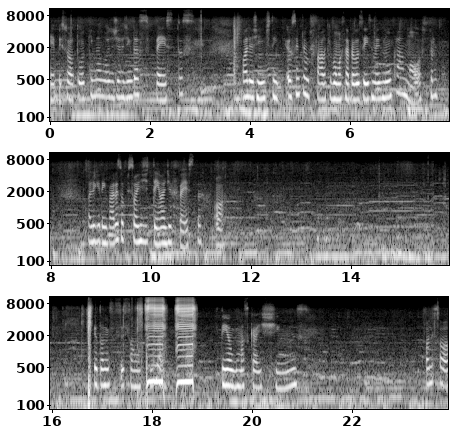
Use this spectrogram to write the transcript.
É, pessoal, tô aqui na loja Jardim das Festas. Olha, gente, tem... eu sempre falo que vou mostrar pra vocês, mas nunca mostro. Olha aqui, tem várias opções de tema de festa, ó. Eu tô nessa seção aqui, ó. Tem algumas caixinhas. Olha só.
